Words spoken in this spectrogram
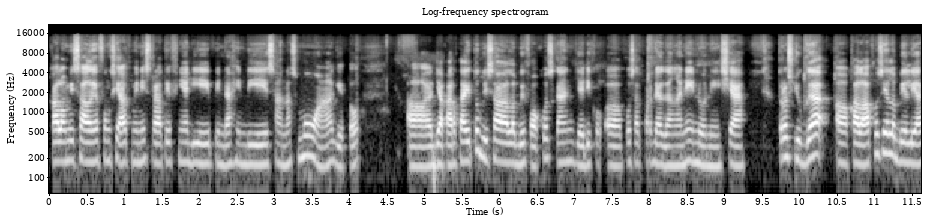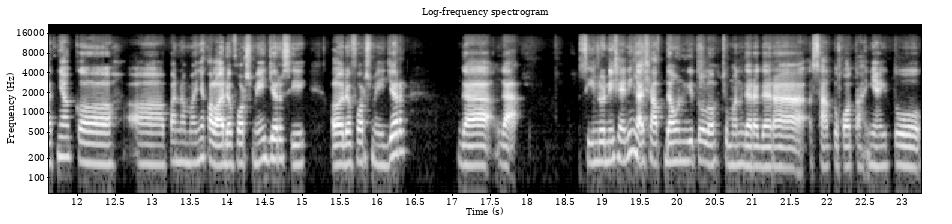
Kalau misalnya fungsi administratifnya dipindahin di sana semua gitu, eh, Jakarta itu bisa lebih fokus kan, jadi eh, pusat perdagangannya Indonesia. Terus juga eh, kalau aku sih lebih lihatnya ke eh, apa namanya, kalau ada force major sih, kalau ada force major nggak nggak si Indonesia ini nggak shutdown gitu loh, cuman gara-gara satu kotanya itu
